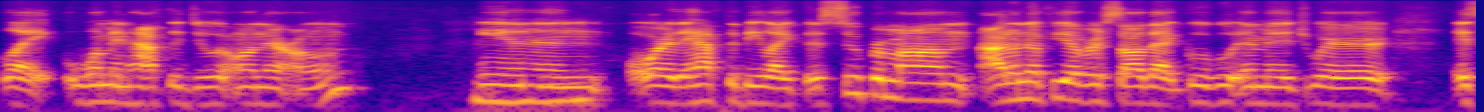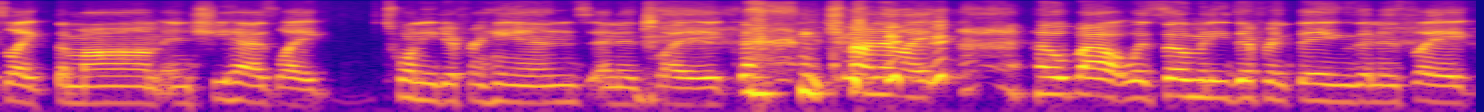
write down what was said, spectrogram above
like women have to do it on their own mm-hmm. and or they have to be like the super mom. I don't know if you ever saw that Google image where it's like the mom and she has like 20 different hands and it's like trying to like help out with so many different things and it's like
